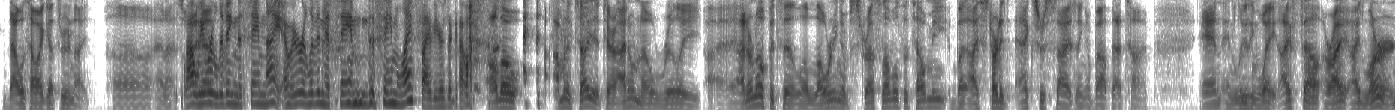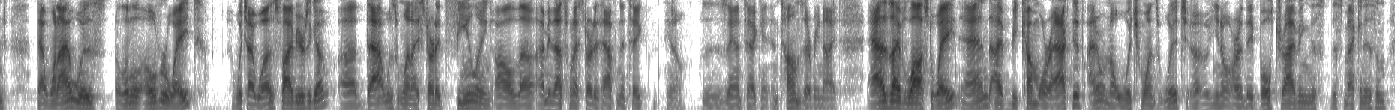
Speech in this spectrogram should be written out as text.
That was how I got through a night. Uh, and I, so wow, I we had, were living the same night, and we were living the same the same life five years ago. although I'm going to tell you, Tara, I don't know really. I, I don't know if it's a, a lowering of stress levels that's helped me, but I started exercising about that time, and and losing weight. I felt, or I, I learned that when I was a little overweight, which I was five years ago, uh, that was when I started feeling all the. I mean, that's when I started having to take, you know, Zantac and, and Tums every night. As I've lost weight and I've become more active, I don't know which one's which. Uh, you know, are they both driving this this mechanism?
